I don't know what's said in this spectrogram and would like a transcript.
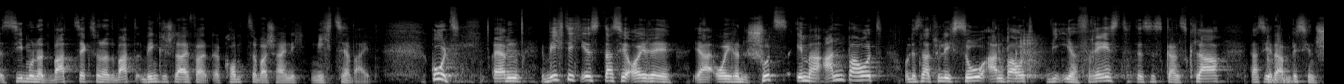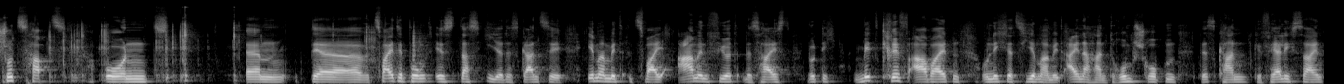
700 äh, Watt, 600 Watt Winkelschleifer, da kommt ihr wahrscheinlich nicht sehr weit. Gut, ähm, wichtig ist, dass ihr eure, ja, euren Schutz immer anbaut und es natürlich so anbaut, wie ihr fräst. Das ist ganz klar, dass ihr da ein bisschen Schutz habt und ähm, der zweite Punkt ist, dass ihr das Ganze immer mit zwei Armen führt. Das heißt, wirklich mit Griff arbeiten und nicht jetzt hier mal mit einer Hand rumschruppen. Das kann gefährlich sein.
